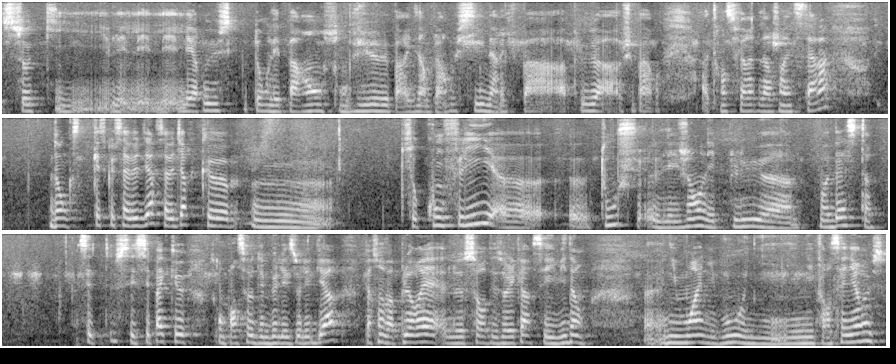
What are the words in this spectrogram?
ceux qui, les, Russes dont les parents sont vieux, par exemple en Russie, n'arrivent pas plus à, je sais pas, à transférer de l'argent, etc. Donc, qu'est-ce que ça veut dire? Ça veut dire que hum, ce conflit euh, euh, touche les gens les plus modestes. C'est pas que ce qu'on pensait au début les oligarques. Personne ne va pleurer le sort des oligarques, c'est évident. ni moi, ni vous, ni, ni Français, ni Russes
